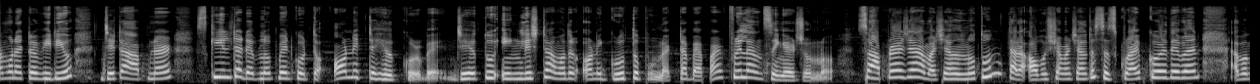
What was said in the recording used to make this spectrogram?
এমন একটা ভিডিও যেটা আপনার স্কিলটা ডেভেলপমেন্ট করতে অনেকটা হেল্প করবে। যেহেতু ইংলিশটা আমাদের অনেক গুরুত্বপূর্ণ একটা ব্যাপার ফ্রিল্যান্সিংয়ের জন্য। সো আপনারা যারা আমার চ্যানেল নতুন, তারা অবশ্যই আমার চ্যানেলটা সাবস্ক্রাইব করে দেবেন এবং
